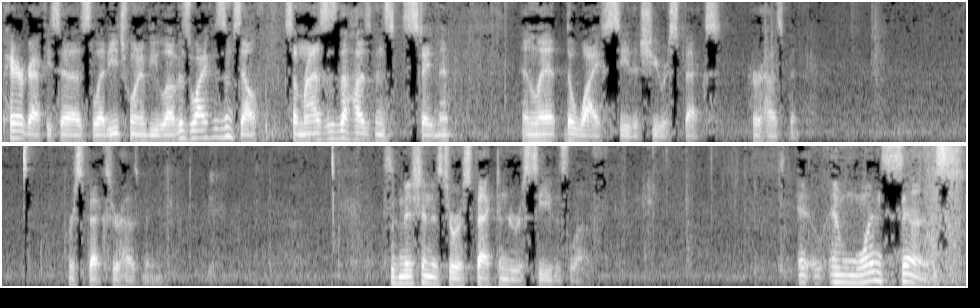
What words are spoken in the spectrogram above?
paragraph, he says, Let each one of you love his wife as himself, summarizes the husband's statement, and let the wife see that she respects her husband. Respects her husband. Submission is to respect and to receive his love. In, in one sense,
